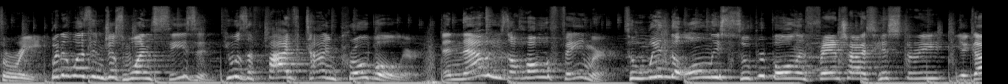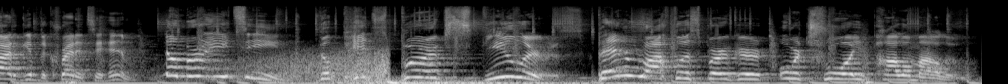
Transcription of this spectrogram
3. But it wasn't just one season. He was a five-time Pro Bowler. And now he's a Hall of Famer. To win the only Super Bowl in franchise history, you gotta give the credit to him. Number 18, the Pittsburgh Steelers. Ben Roethlisberger or Troy Polamalu.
